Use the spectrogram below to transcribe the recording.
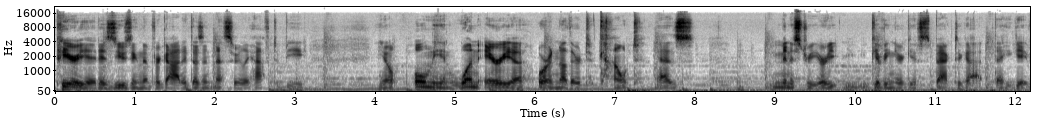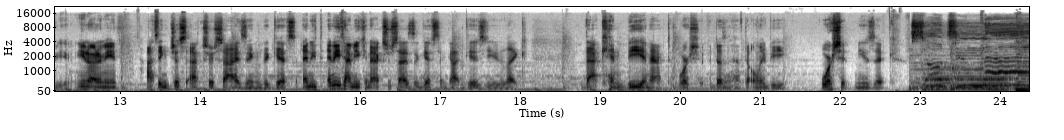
period is using them for God. It doesn't necessarily have to be, you know, only in one area or another to count as ministry or giving your gifts back to God that He gave you. You know what I mean? I think just exercising the gifts, any anytime you can exercise the gifts that God gives you, like that can be an act of worship. It doesn't have to only be worship music. So tonight,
